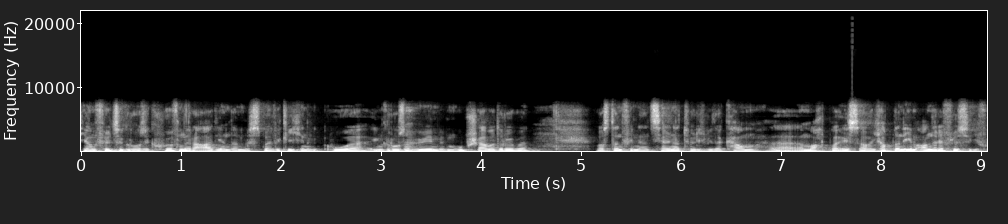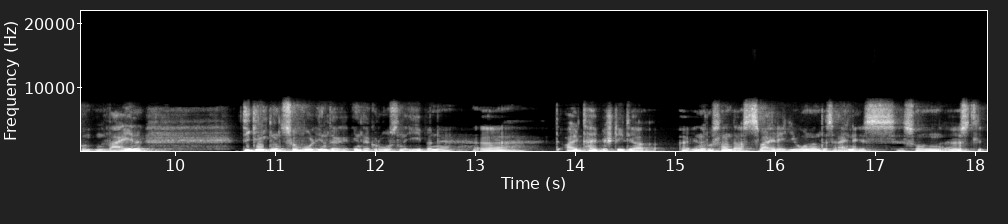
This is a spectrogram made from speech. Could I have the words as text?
Die haben viel zu große Kurvenradien, da müsste man wirklich in hoher, in großer Höhe mit dem Hubschrauber drüber, was dann finanziell natürlich wieder kaum äh, machbar ist. Aber ich habe dann eben andere Flüsse gefunden, weil die Gegend sowohl in der, in der großen Ebene, äh, Altai besteht ja äh, in Russland aus zwei Regionen. Das eine ist so ein östlich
